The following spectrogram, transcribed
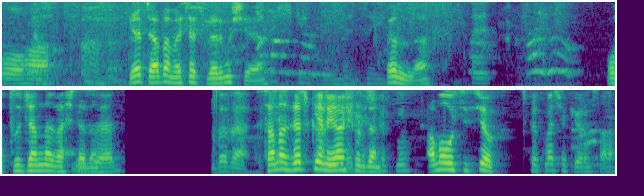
Oha. Gerçi adam SS vermiş ya. Öl la. Evet. 30 canına kaçtı adam. Güzel. Burada da Sana ses Z geliyor ha çıkarmıyor. şuradan. Ama ultisi yok. kışkırtma çekiyorum sana.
